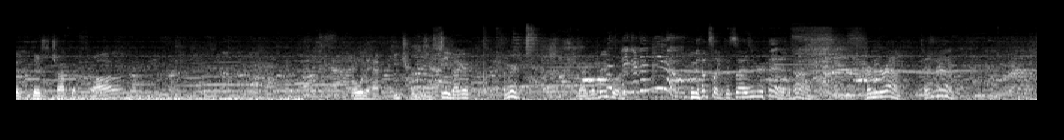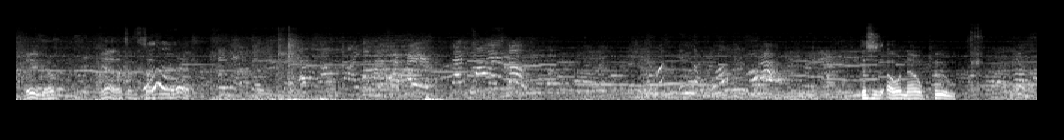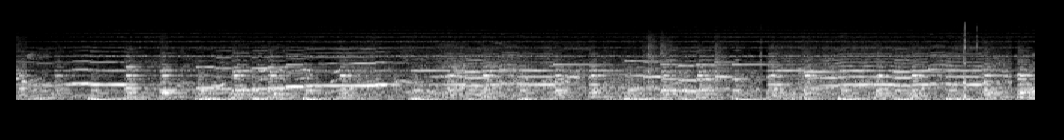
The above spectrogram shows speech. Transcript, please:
Look, there's a chocolate frog. Oh, they have peach rings. See, Becca, come here. You gotta go pay for it. Bigger than you. That's like the size of your head, huh? Turn it around. Turn it around. There you go. Yeah, that's like the size of your head. This is oh no poo.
